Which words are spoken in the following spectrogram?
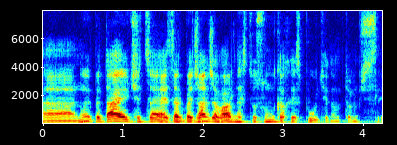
Е, ну і питають, чи це Азербайджан же в гарних стосунках із Путіном, в тому числі.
